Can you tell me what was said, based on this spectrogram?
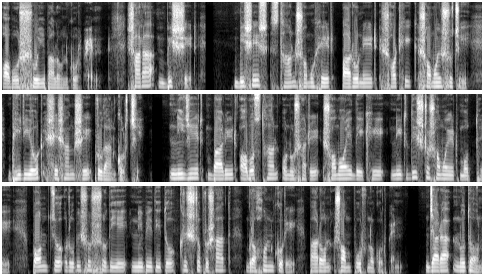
অবশ্যই পালন করবেন। সারা বিশ্বের বিশেষ স্থানসমূহের পালনের সঠিক সময়সূচি ভিডিওর শেষাংশে প্রদান করছি। নিজের বাড়ির অবস্থান অনুসারে সময় দেখে নির্দিষ্ট সময়ের মধ্যে পঞ্চ রবিশস্য দিয়ে নিবেদিত কৃষ্ণপ্রসাদ গ্রহণ করে পারণ সম্পূর্ণ করবেন। যারা নূতন,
